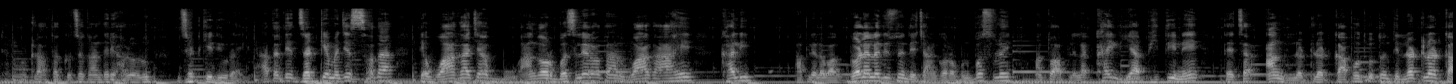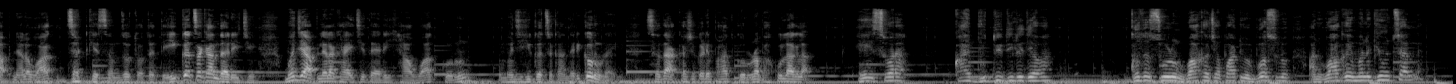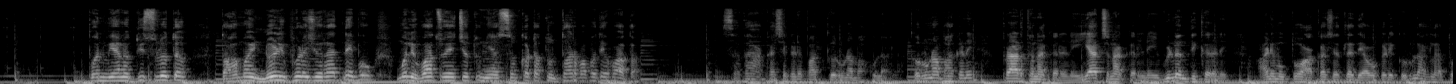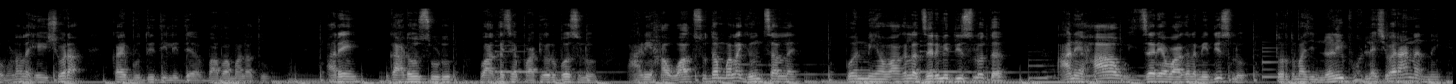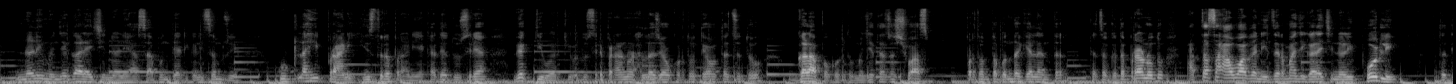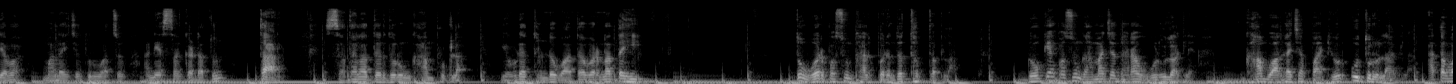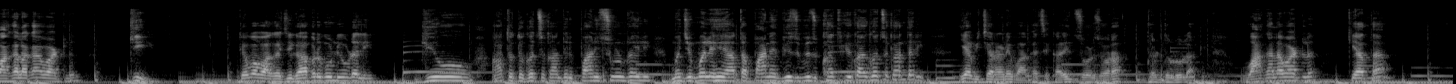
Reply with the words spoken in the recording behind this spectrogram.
त्याला म्हटलं आता गचक अंधारी हळूहळू झटके देऊ राहिली. आता ते झटके म्हणजे सदा त्या वाघाच्या अंगावर बसलेला होता आणि वाघ आहे खाली. आपल्याला वाघ डोळ्याला दिसतोय त्याच्या अंगावर आपण बसलोय आणि तो आपल्याला खाईल. या भीतीने त्याचा अंग लटलट कापत होतो आणि ते लटलट कापण्याला वाघ झटके समजत होता. ते ही गचकांधारीचे. म्हणजे आपल्याला खायची तयारी हा वाघ करून म्हणजे ही गचकांधारी करून राहील. सदा आकाशाकडे पाहत करुणा भाकू लागला. हे ईश्वरा काय बुद्धी दिली देवा? गद सोडून वाघाच्या पाठीवर बसलो आणि वाघही मला घेऊन चालला. पण मी याला दिसलो तर आम्हाला नळी फोडायची राहत नाही भाऊ. मला वाचो याच्यातून या संकटातून तार बाबा देवा आता. सदा आकाशाकडे पाहत करुणा भाकू लागला. करुणा भाकणे प्रार्थना करणे याचना करणे विनंती करणे. आणि मग तो आकाशातल्या देवाकडे करू लागला. तो म्हणाला हे ईश्वरा काय बुद्धी दिली देव बाबा मला तू. अरे गाढव सोडून वाघाच्या पाठीवर बसलो आणि हा वाघ सुद्धा मला घेऊन चाललाय. पण मी ह्या वाघाला जर मी दिसलो तर आणि हा जर या वाघाला मी दिसलो तर तो माझी नळी फोडल्याशिवाय राहणार नाही. नळी म्हणजे गळ्याची नळी असं आपण त्या ठिकाणी समजूया. कुठलाही प्राणी हिंस्त्र प्राणी एखाद्या दुसऱ्या व्यक्तीवर किंवा दुसऱ्या प्राण्यावर हल्ला जेव्हा करतो तेव्हा त्याचा तो गळा पकडतो. म्हणजे त्याचा श्वास प्रथमतः बंद केल्यानंतर त्याचा गतप्राण होतो. आताचा हा वाघाने जर माझी गळ्याची नळी फोडली तर देवा मला याच्यातून वाचव आणि या संकटातून तार. सदाला दरदरून घाम फुटला. एवढ्या थंड वातावरणातही तो वरपासून खालपर्यंत थपथपला. डोक्यापासून घामाच्या धारा ओढू लागल्या. घाम वाघाच्या पाठीवर उतरू लागला. आता वाघाला काय वाटलं? की तेव्हा वाघाची घाबरगुंडी उडाली. घेऊ हो, आता तर गच कांदरी पाणी सोडून राहिली. म्हणजे मला हे आता पाण्यात भिजू भिजू खात की काय गच कांदरी या विचाराने वाघाचे काळी जोरजोरात धडधडू लागले. वाघाला वाटलं की आता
